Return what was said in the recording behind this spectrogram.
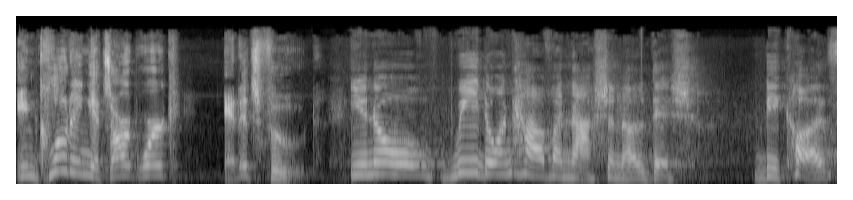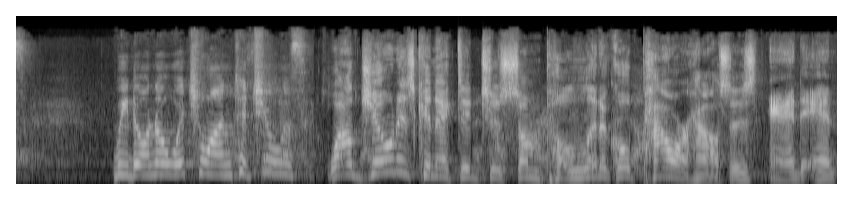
including its artwork and its food. You know, we don't have a national dish because we don't know which one to choose. While Joan is connected to some political powerhouses and an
